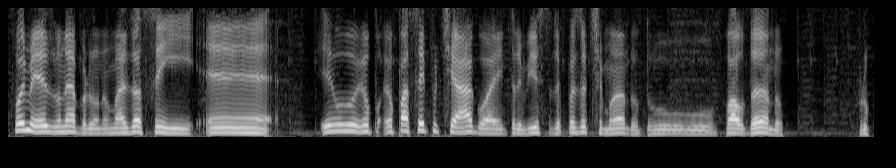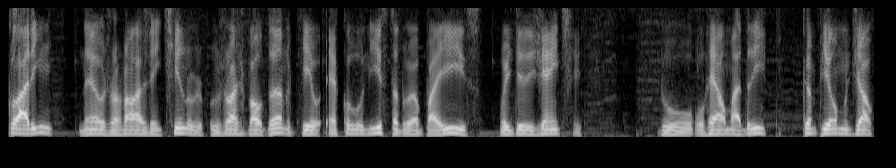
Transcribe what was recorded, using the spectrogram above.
Foi mesmo, né, Bruno? Mas assim, é, eu, eu, eu passei pro Thiago a entrevista, depois eu te mando, do Valdano pro Clarim, né, o jornal argentino, o Jorge Valdano, que é colunista do El País, foi dirigente do Real Madrid, campeão mundial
